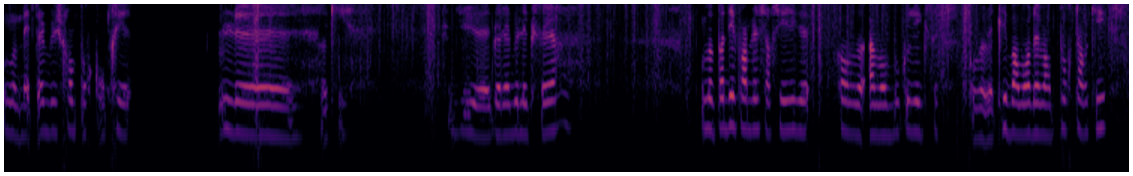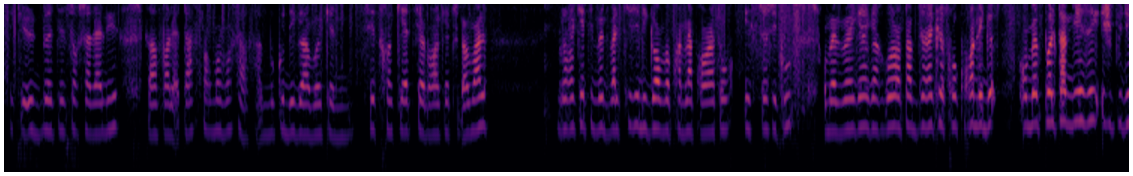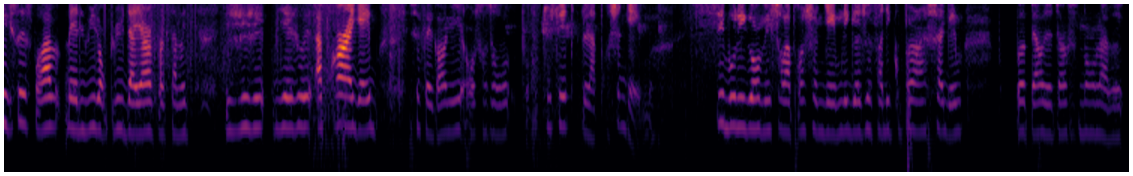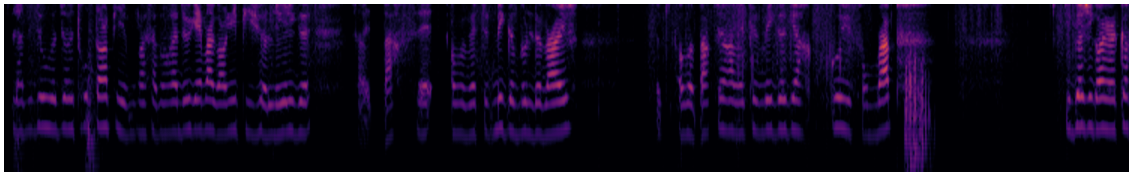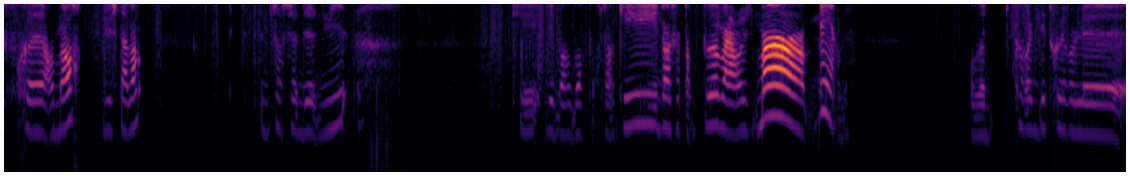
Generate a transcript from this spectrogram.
On va mettre un bûcheron pour contrer le... Ok. C'est du euh, golem elixir. On va pas défendre le sorcier, les gars. On va avoir beaucoup d'élixir. On va mettre les barbares devant pour tanker. Avec une petite sorcière à la nuit. Ça va faire le taf. Normalement, ça va faire beaucoup de dégâts. Avec une petite roquette. Si y a une roquette, c'est normal. Le roquette, il met de Valkyrie, les gars. On va prendre la première tour. Et ça, c'est cool. On met un gargoyle. On tente direct le trop courant, les gars. On n'a pas le temps de niaiser. J'ai plus d'extrait, c'est pas grave. Mais lui non plus, d'ailleurs. Fait que ça va être GG. Bien joué. Après un game, se fait gagner. On se retrouve pour tout de suite la prochaine game. C'est beau, les gars. On est sur la prochaine game. Les gars, je vais faire des coupeurs à chaque game. Pour pas perdre de temps. Sinon, la, la vidéo va durer trop de temps. Puis, moi, ça me deux games à gagner. Puis, je l'ai, les gars. Ça va être parfait. On va mettre une méga boule de neige. on va partir avec une méga gargouille fond map. Les gars, j'ai gagné un coffre euh, en or juste avant. Une sorcière de nuit. Ok, des barbares pour tanker. Non, ça tank pas, malheureusement. Merde! On va quand même détruire le.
